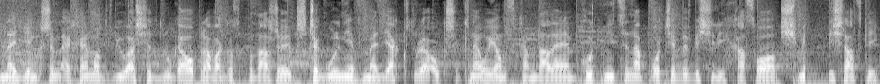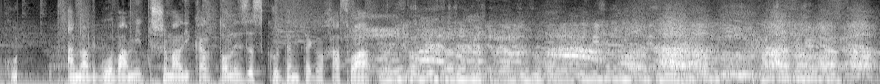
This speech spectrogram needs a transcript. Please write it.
Największym echem odbiła się druga oprawa gospodarzy, szczególnie w mediach, które okrzyknęły ją skandalem. Hutnicy na płocie wywiesili hasło śmierć wiślackiej kur... a nad głowami trzymali kartony ze skrótem tego hasła. Bronisko Bryska również stojący z numerem 58 Marcin Siedziemka.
